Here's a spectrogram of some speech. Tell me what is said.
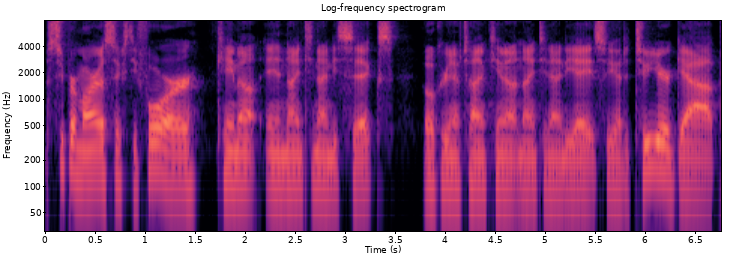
Super Mario 64 came out in 1996. Ocarina of Time came out in 1998, so you had a two year gap.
